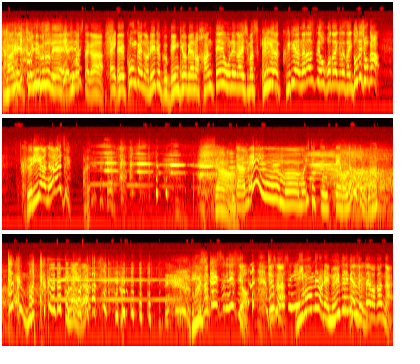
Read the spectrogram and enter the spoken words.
はいということでやりましたが、はい。えー今回の霊力勉強部屋の判定をお願いします。クリアクリアならずでお答えください。どうでしょうか？クリアならず。あれ？じゃあ。ダメよ。もう森田君って女心全く全く分かってないわ。難しすぎですよ。っていうか難しすぎ？2問目のねぬいぐるみは絶対わかんない、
